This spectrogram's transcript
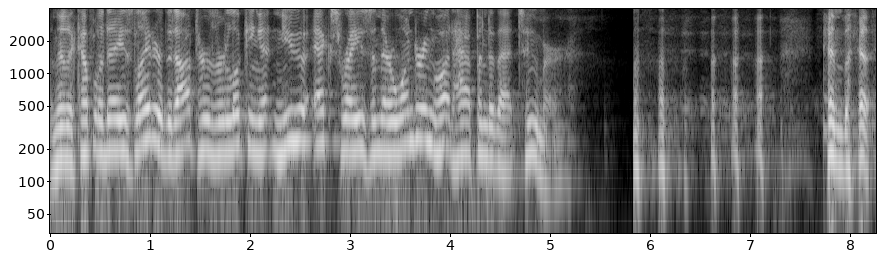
And then a couple of days later, the doctors are looking at new x rays and they're wondering what happened to that tumor. and they,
